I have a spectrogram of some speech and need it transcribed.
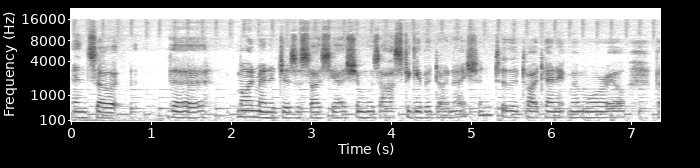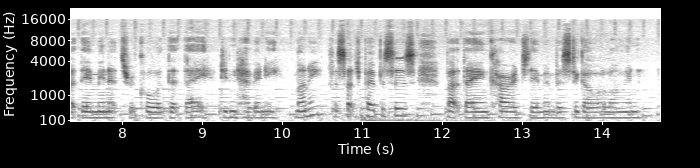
And so the Mine Managers Association was asked to give a donation to the Titanic Memorial, but their minutes record that they didn't have any money for such purposes, but they encouraged their members to go along and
